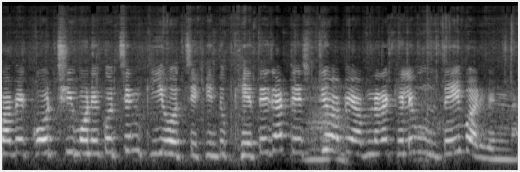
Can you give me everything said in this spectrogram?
ভাবে করছি মনে করছেন কি হচ্ছে কিন্তু খেতে যা টেস্টি হবে আপনারা খেলে বুঝতেই পারবেন না।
